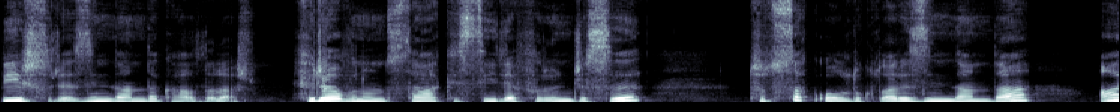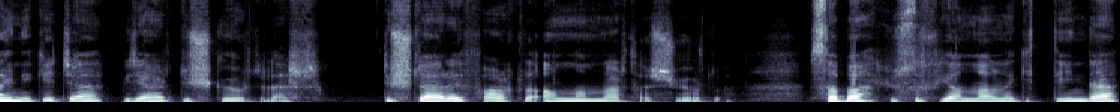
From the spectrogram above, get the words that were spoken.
Bir süre zindanda kaldılar. Firavun'un sakisiyle fırıncısı tutsak oldukları zindanda aynı gece birer düş gördüler. Düşleri farklı anlamlar taşıyordu. Sabah Yusuf yanlarına gittiğinde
